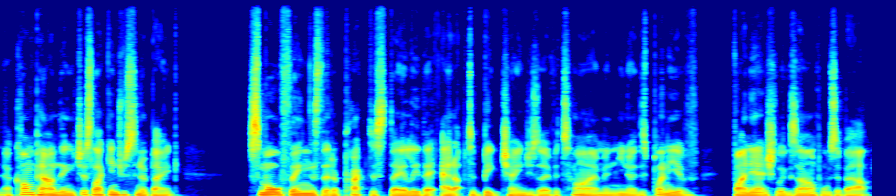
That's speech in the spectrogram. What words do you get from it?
Now, compounding, just like interest in a bank, small things that are practiced daily, they add up to big changes over time. And, you know, there's plenty of financial examples about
